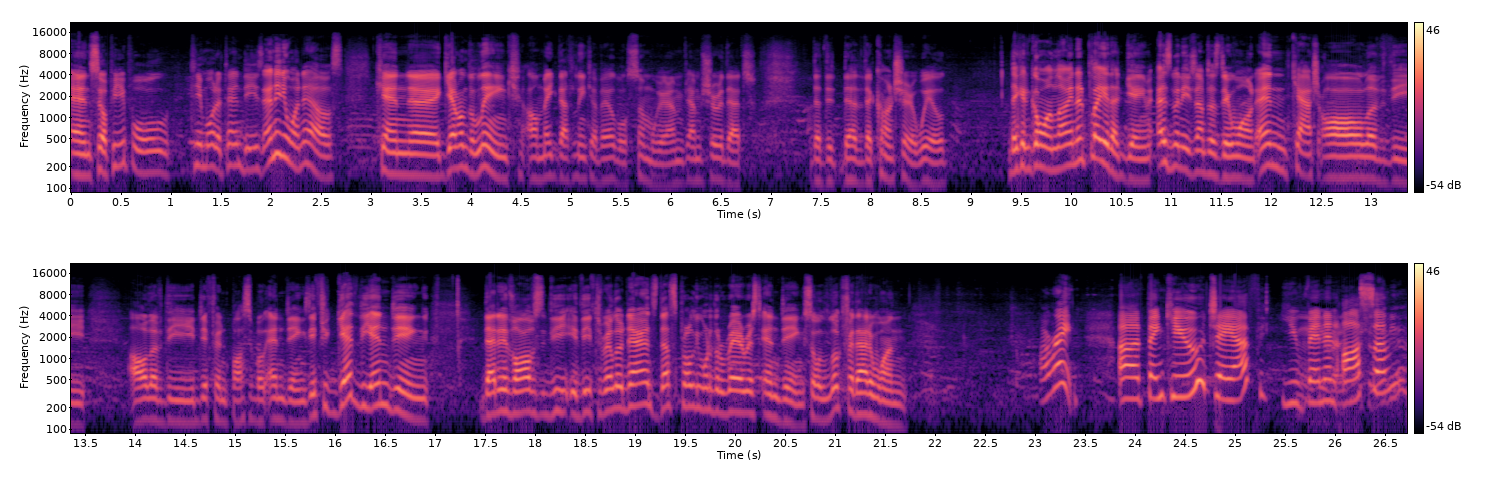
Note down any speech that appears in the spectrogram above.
And so people team mode attendees and anyone else can uh, get on the link. I'll make that link available somewhere. I'm, I'm sure that that the, that the will. They can go online and play that game as many times as they want and catch all of the all of the different possible endings. If you get the ending that involves the the thriller dance that's probably one of the rarest endings. So look for that one All right. Uh, thank you, JF. You've been you an very much, awesome. Olivia.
